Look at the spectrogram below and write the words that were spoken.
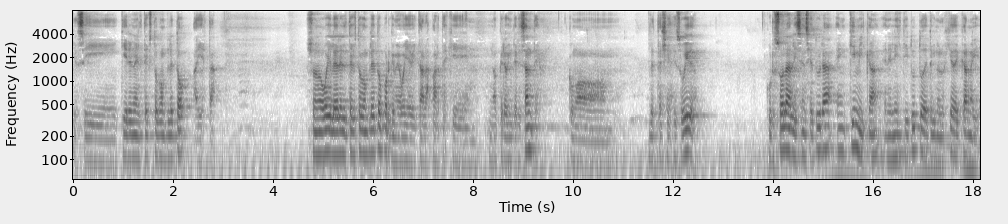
que si quieren el texto completo, ahí está. Yo no voy a leer el texto completo porque me voy a evitar las partes que no creo interesantes, como detalles de su vida. Cursó la licenciatura en química en el Instituto de Tecnología de Carnegie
